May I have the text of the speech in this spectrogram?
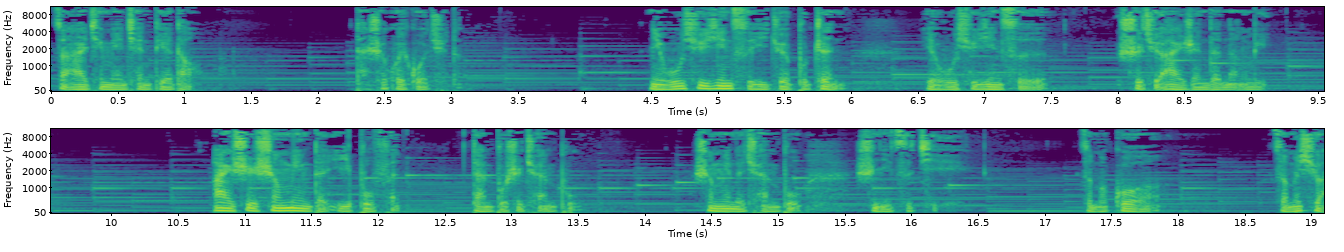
在爱情面前跌倒。但是会过去的，你无需因此一蹶不振，也无需因此失去爱人的能力。爱是生命的一部分，但不是全部。生命的全部是你自己，怎么过，怎么选，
